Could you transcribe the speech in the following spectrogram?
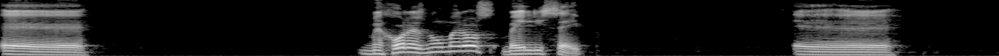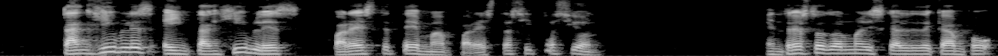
eh, mejores números, Bailey Safe. Eh, tangibles e intangibles para este tema, para esta situación, entre estos dos mariscales de campo,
